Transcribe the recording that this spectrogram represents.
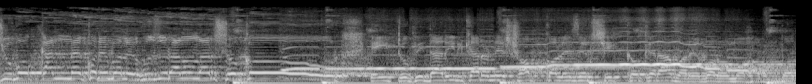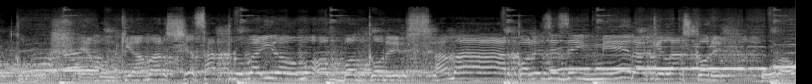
যুবক কান্না করে বলে, হুজুর, আল্লাহর শকর। এই টুপি দাঁড়ির কারণে সব কলেজের শিক্ষকেরা আমারে সে ছাত্র ভাইরাও মোহাম্মত করে। আমার কলেজে যেই মেয়েরা ক্লাস করে, ওরাও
